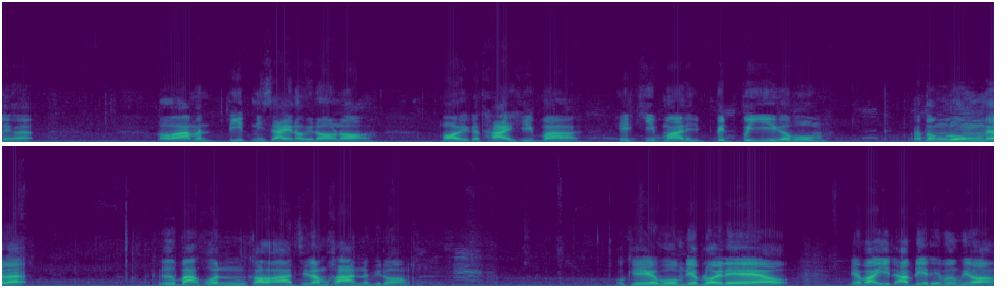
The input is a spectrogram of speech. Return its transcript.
เลยครับ เพราะว่ามันติดนิสัยเนาะพี่น้องเนาะบ่าอีกก็ถ่ายคลิปมาเฮ็ดคลิปมานี่เป็นปีครับผม ก็ต้องลงนี่แหละคือบางคนเขาอาจสิรำคาญนะพี่น้อง โอเคครับผมเรียบร้อยแล้ว เดี๋ยวบ่าอินอัปเดตให้เบิ่งพี่น้อง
